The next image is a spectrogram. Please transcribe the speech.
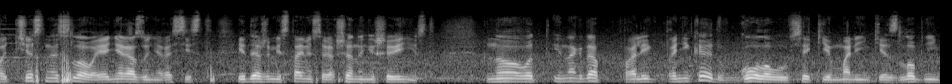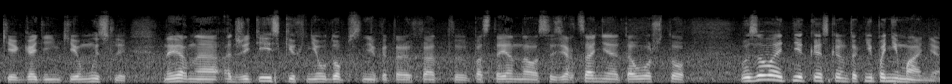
Вот честное слово, я ни разу не расист. И даже местами совершенно не шовинист. Но вот иногда проникают в голову всякие маленькие, злобненькие, гаденькие мысли. Наверное, от житейских неудобств некоторых, от постоянного созерцания того, что вызывает некое, скажем так, непонимание,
